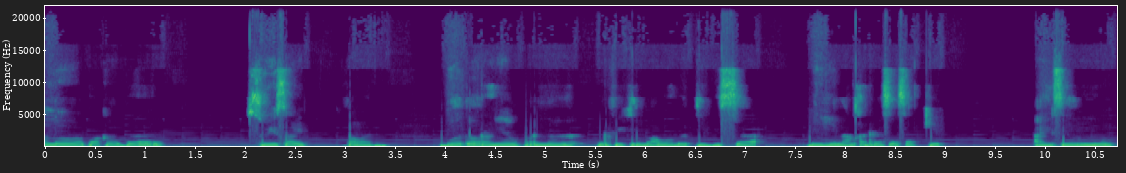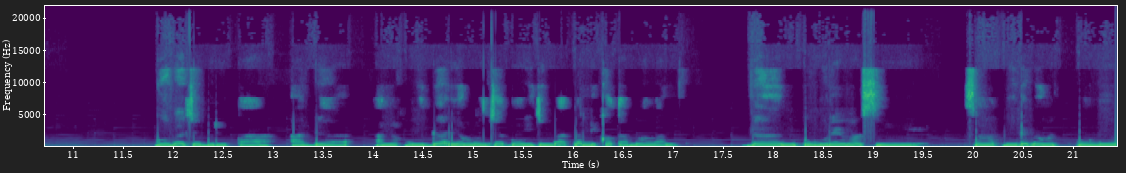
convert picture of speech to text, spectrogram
Halo, apa kabar? Suicide thought buat orang yang pernah berpikir bahwa mati bisa menghilangkan rasa sakit. I feel you. Gue baca berita ada anak muda yang loncat dari jembatan di kota Malang dan umurnya masih sangat muda banget, umur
